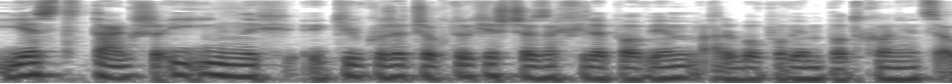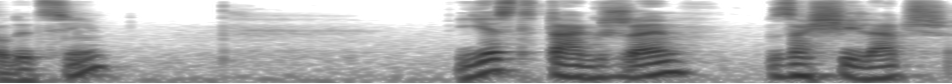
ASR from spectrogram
Jest także i innych kilku rzeczy, o których jeszcze za chwilę powiem, albo powiem pod koniec audycji. Jest także zasilacz,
